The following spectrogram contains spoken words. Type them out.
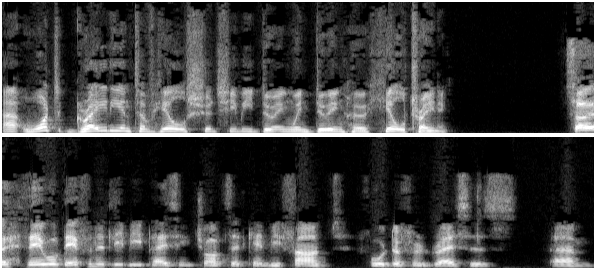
uh, what gradient of hill should she be doing when doing her hill training? So there will definitely be pacing charts that can be found for different races, um,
